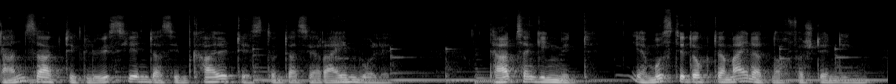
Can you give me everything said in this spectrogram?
Dann sagte Glöschen, dass ihm kalt ist und dass er rein wolle. Tarzan ging mit. Er musste Dr. Meinert noch verständigen.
